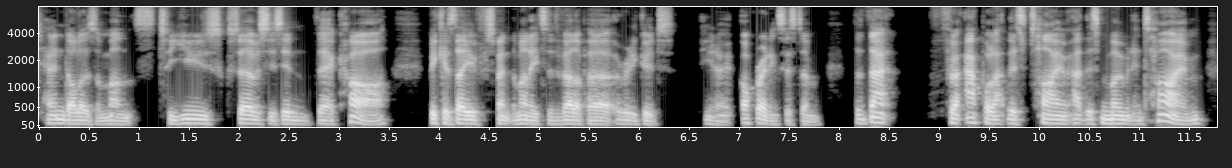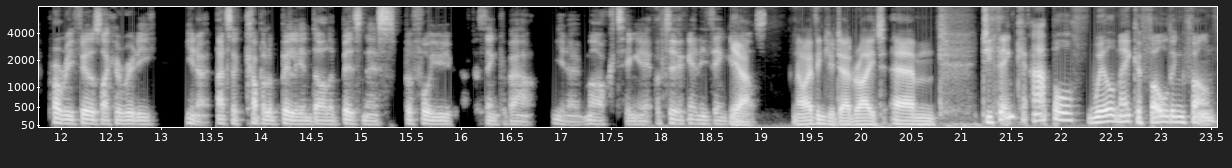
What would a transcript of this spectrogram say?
$10 a month to use services in their car because they've spent the money to develop a, a really good, you know, operating system, that that for Apple at this time, at this moment in time, probably feels like a really, you know, that's a couple of billion dollar business before you have to think about, you know, marketing it or doing anything yeah. else. No, I think you're dead right. Um, do you think Apple will make a folding phone?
